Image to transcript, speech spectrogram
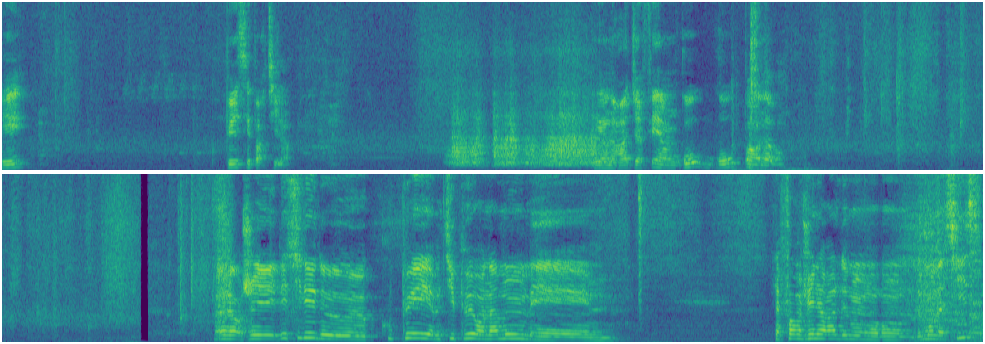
Et couper ces parties-là. Et on aura déjà fait un gros gros pas en avant. Alors j'ai décidé de couper un petit peu en amont mais la forme générale de mon, de mon assise.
